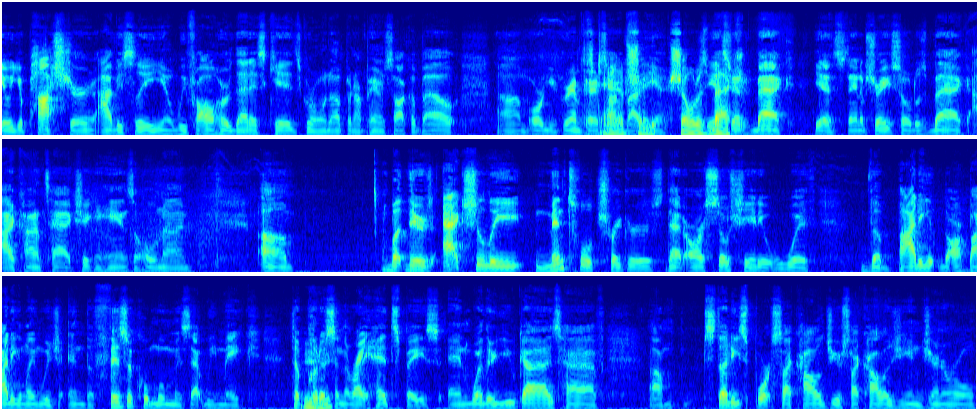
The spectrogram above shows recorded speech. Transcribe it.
you know your posture. Obviously, you know we've all heard that as kids growing up, and our parents talk about, um, or your grandparents stand talk about, straight, yeah, shoulders yeah, back, back, yeah, stand up straight, shoulders back, eye contact, shaking hands, the whole nine. Um, but there's actually mental triggers that are associated with the body, our body language, and the physical movements that we make to put mm-hmm. us in the right headspace. And whether you guys have um, study sports psychology or psychology in general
